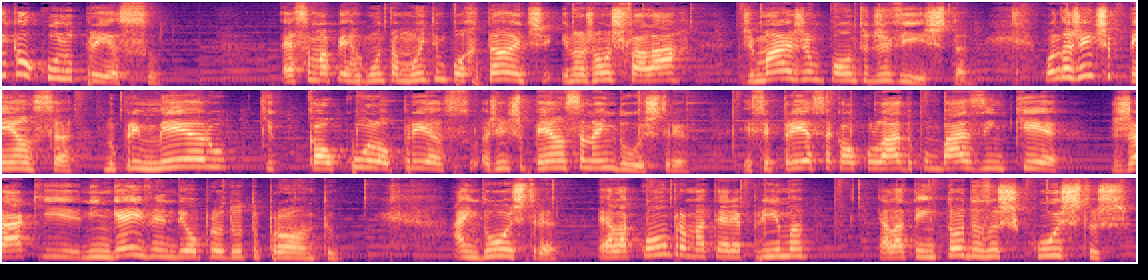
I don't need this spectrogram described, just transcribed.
quem calcula o preço? Essa é uma pergunta muito importante e nós vamos falar de mais de um ponto de vista. Quando a gente pensa no primeiro que calcula o preço, a gente pensa na indústria. Esse preço é calculado com base em quê? Já que ninguém vendeu o produto pronto. A indústria, ela compra matéria-prima, ela tem todos os custos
